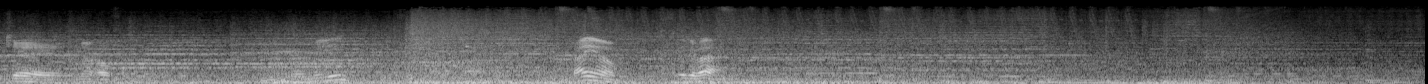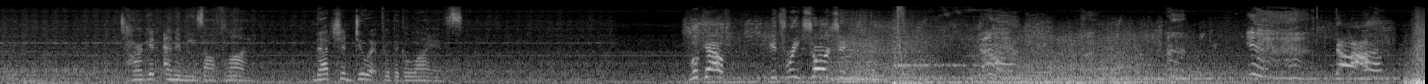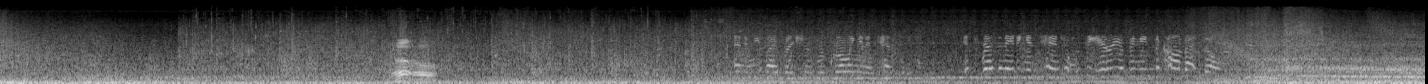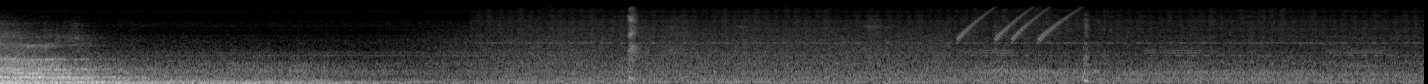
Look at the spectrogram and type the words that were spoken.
Okay, no hope. For me? Bam! Look at that. Target enemies offline. That should do it for the Goliaths. Look out! It's recharging! Ah! Uh-oh. Enemy vibrations were growing in intensity. It's resonating in tandem with the area beneath the combat zone.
